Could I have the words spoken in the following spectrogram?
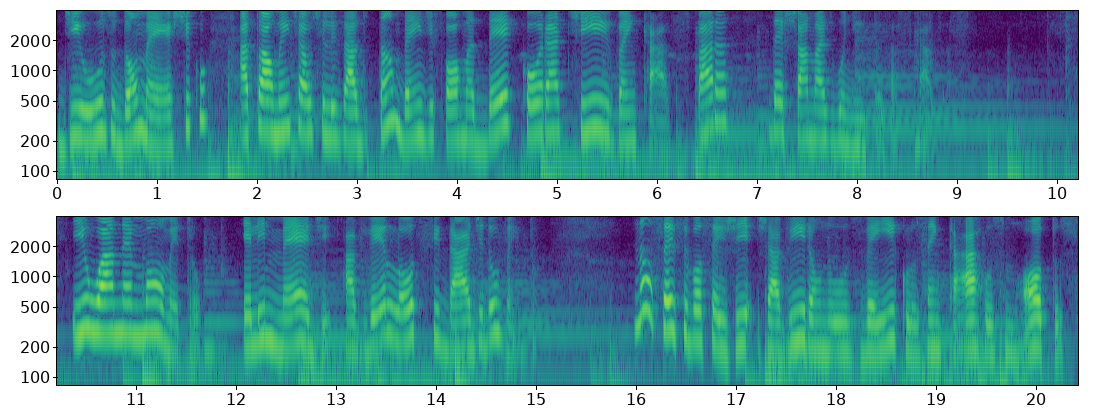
de uso doméstico, atualmente é utilizado também de forma decorativa em casas, para deixar mais bonitas as casas. E o anemômetro, ele mede a velocidade do vento. Não sei se vocês já viram nos veículos, em carros, motos,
